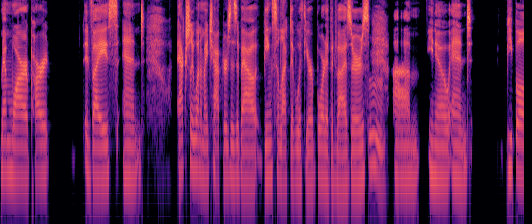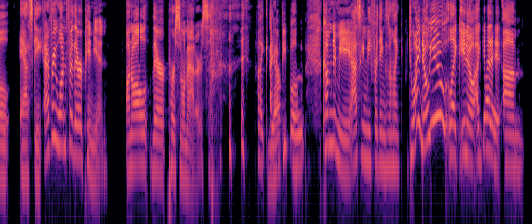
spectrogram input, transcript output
memoir, part advice. And actually, one of my chapters is about being selective with your board of advisors, mm. um, you know, and people asking everyone for their opinion on all their personal matters. like yep. I have people come to me asking me for things and I'm like, do I know you? Like, you know, I get it. Um,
